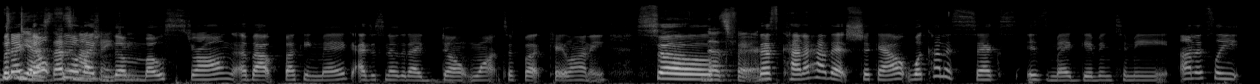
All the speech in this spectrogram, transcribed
But I Yes, don't feel like the most strong about fucking Meg. I just know that I don't want to fuck Kehlani. So That's fair. that's kind of how that shook out. What kind of sex is Meg giving to me? Honestly,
